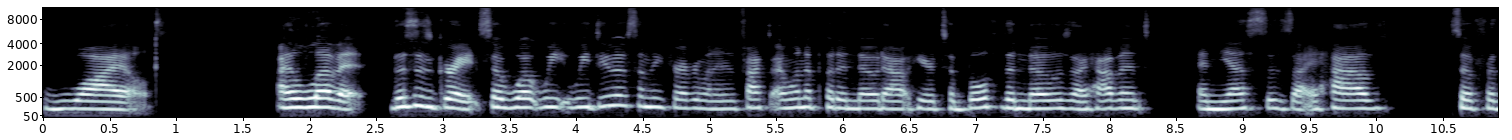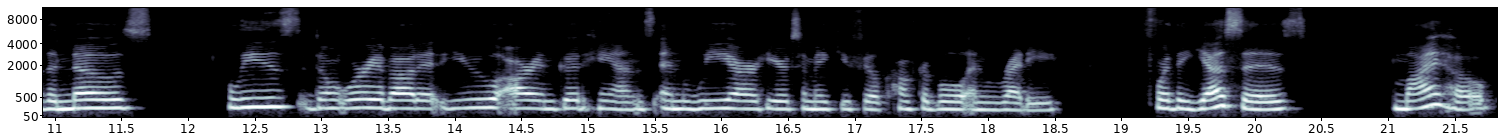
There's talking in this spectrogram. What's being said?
wild. I love it. This is great. So what we, we do have something for everyone. And in fact, I want to put a note out here to both the no's I haven't and yeses I have. So for the no's, please don't worry about it. You are in good hands and we are here to make you feel comfortable and ready. For the yeses, my hope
